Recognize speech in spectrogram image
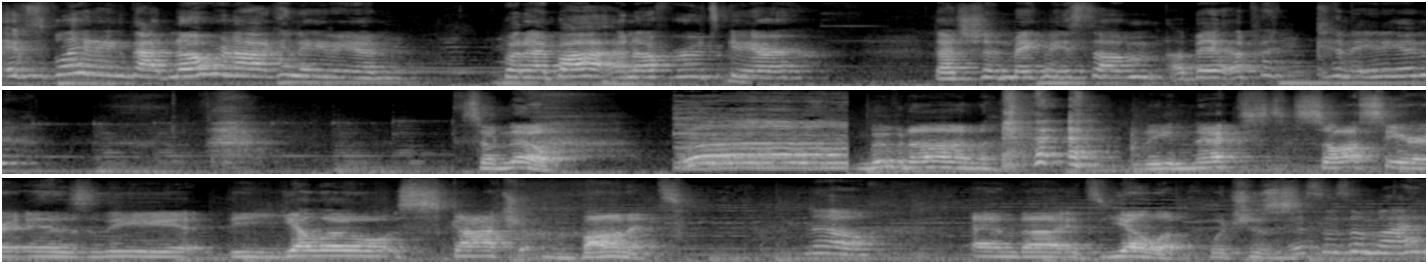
explaining that no, we're not Canadian, but I bought enough Roots gear that should make me some a bit of a Canadian. So no. Moving on. The next sauce here is the the yellow Scotch bonnet, No, and uh, it's yellow, which is this isn't mine.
